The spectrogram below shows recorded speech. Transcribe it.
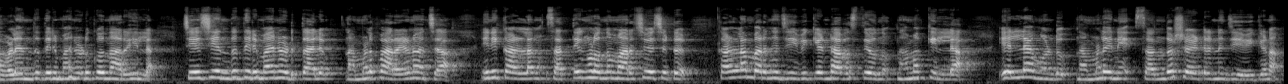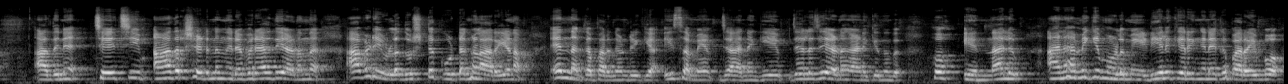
അവൾ എന്ത് തീരുമാനം എടുക്കുമെന്ന് അറിയില്ല. ചേച്ചി എന്ത് തീരുമാനം എടുത്താലും നമ്മൾ പറയണോ വെച്ചാ ഇനി കള്ളം സത്യങ്ങളൊന്നും മറച്ചു വെച്ചിട്ട് കള്ളം പറഞ്ഞ് ജീവിക്കേണ്ട അവസ്ഥയൊന്നും നമുക്കില്ല. എല്ലാം കൊണ്ടും നമ്മളിനി സന്തോഷമായിട്ട് തന്നെ ജീവിക്കണം. അതിന് ചേച്ചിയും ആദർശേട്ടന് നിരപരാധിയാണെന്ന് അവിടെയുള്ള ദുഷ്ടക്കൂട്ടങ്ങൾ അറിയണം എന്നൊക്കെ പറഞ്ഞുകൊണ്ടിരിക്കുക. ഈ സമയം ജാനകിയെയും ജലജയാണ് കാണിക്കുന്നത്. ഹോ എന്നാലും അനാമിക്ക് മോൾ മീഡിയയിൽ കയറി ഇങ്ങനെയൊക്കെ പറയുമ്പോൾ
